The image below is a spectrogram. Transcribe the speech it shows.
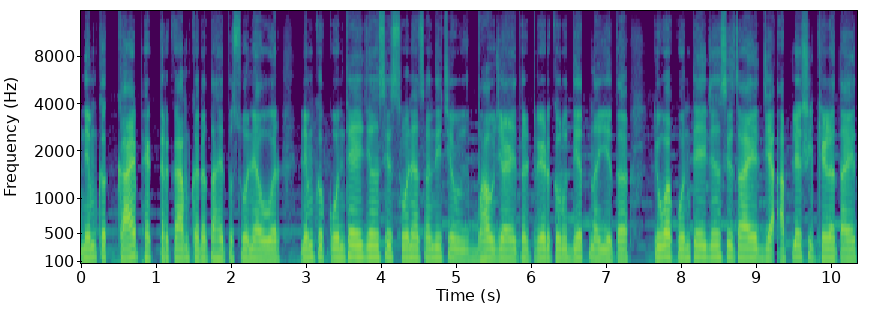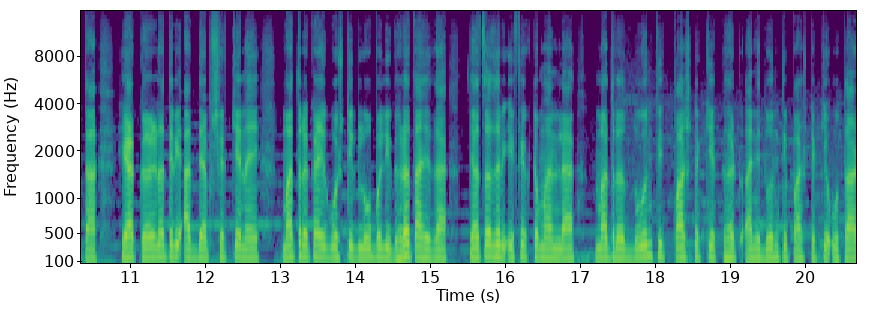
नेमकं काय फॅक्टर काम करत आहेत सोन्यावर? नेमकं कोणत्या एजन्सीज सोन्या चांदीचे भाव जे आहेत ट्रेड करू देत नाही येतं किंवा कोणत्या एजन्सीज आहेत ज्या आपल्याशी खेळत आहेत? ह्या कळणं तरी अद्याप शक्य नाही. मात्र काही गोष्टी ग्लोबली घडत आहेत. त्याचा जर इफेक्ट मानला मात्र दोन ते पाच टक्के घट आणि दोन ते पाच टक्के उतार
